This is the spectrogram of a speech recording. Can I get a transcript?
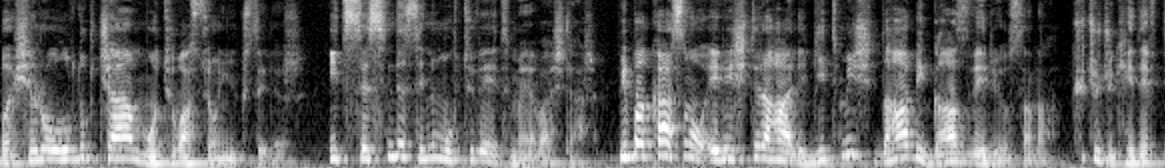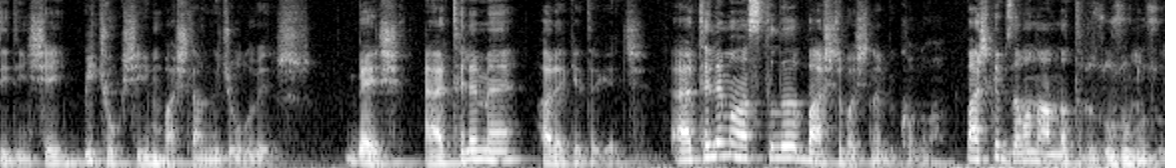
başarı oldukça motivasyon yükselir. İç sesinde seni motive etmeye başlar. Bir bakarsın o eleştiri hali gitmiş, daha bir gaz veriyor sana. Küçücük hedef dediğin şey birçok şeyin başlangıcı verir. 5. Erteleme, harekete geç. Erteleme hastalığı başlı başına bir konu. Başka bir zaman anlatırız uzun uzun.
